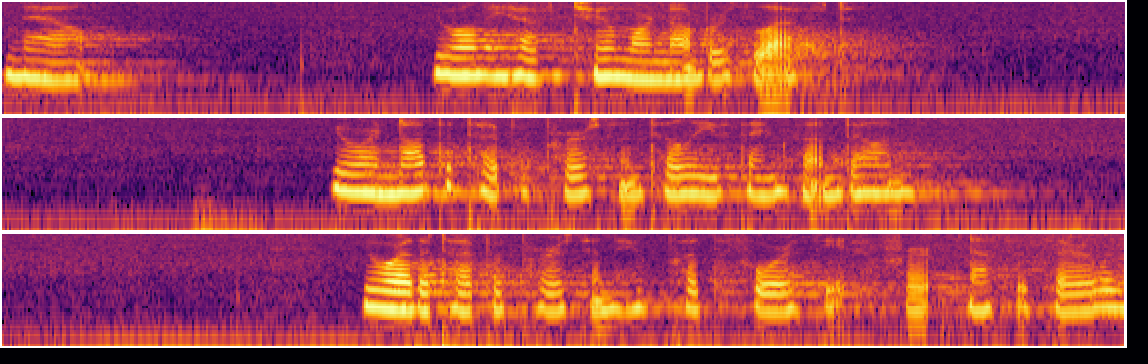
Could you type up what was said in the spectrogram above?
Now, you only have two more numbers left. You are not the type of person to leave things undone. You are the type of person who puts forth the effort necessarily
